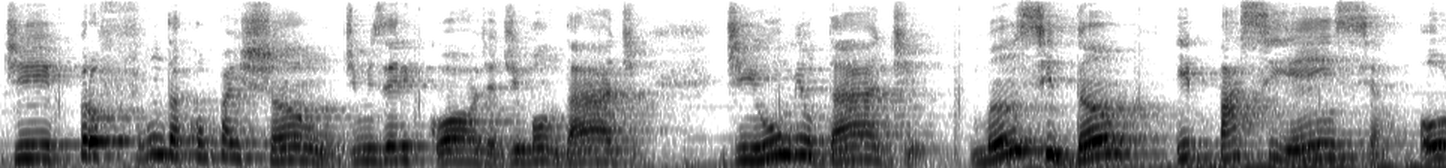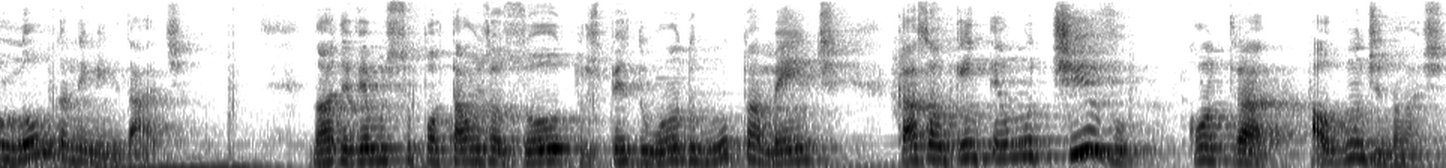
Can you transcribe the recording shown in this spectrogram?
de profunda compaixão, de misericórdia, de bondade, de humildade, mansidão e paciência ou longanimidade. Nós devemos suportar uns aos outros, perdoando mutuamente, caso alguém tenha um motivo contra algum de nós.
